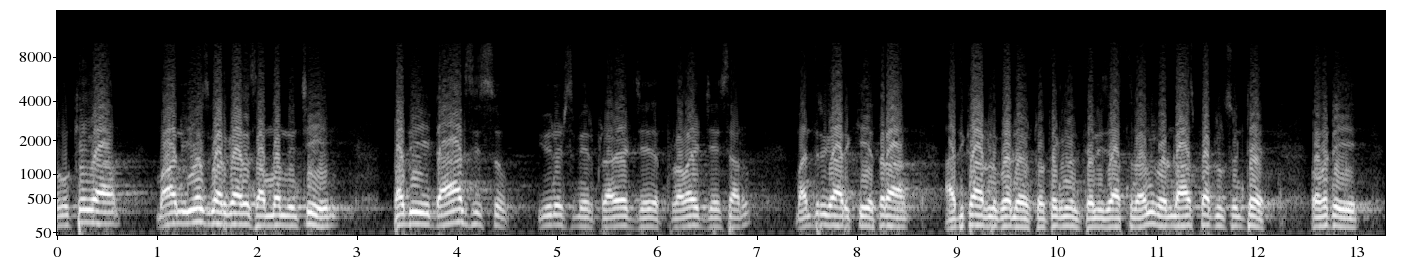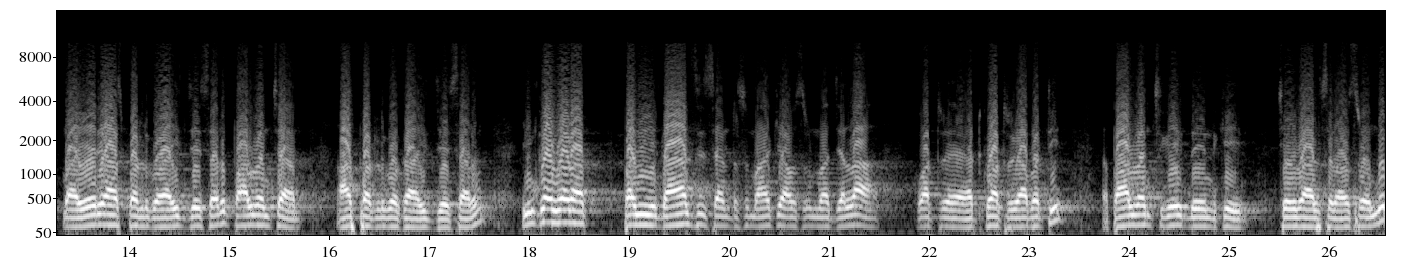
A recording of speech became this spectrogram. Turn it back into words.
ముఖ్యంగా మా నియోజకవర్గానికి సంబంధించి పది డయాలసిస్ యూనిట్స్ మీరు ప్రొవైడ్ చే ప్రొవైడ్ చేశారు. మంత్రి గారికి ఇతర అధికారులు కూడా నేను కృతజ్ఞతలు తెలియజేస్తున్నాను. రెండు హాస్పిటల్స్ ఉంటే ఒకటి మా ఏరియా హాస్పిటల్కి ఐదు చేశారు. పాల్వంచ హాస్పిటల్కి ఒక ఐదు చేశారు. ఇంకా కూడా పది డయాలసిస్ సెంటర్స్ మాకే అవసరం మా జిల్లా క్వార్టర్ హెడ్ క్వార్టర్ కాబట్టి పాల్వంచకి దీనికి చేయవలసిన అవసరం ఉంది.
